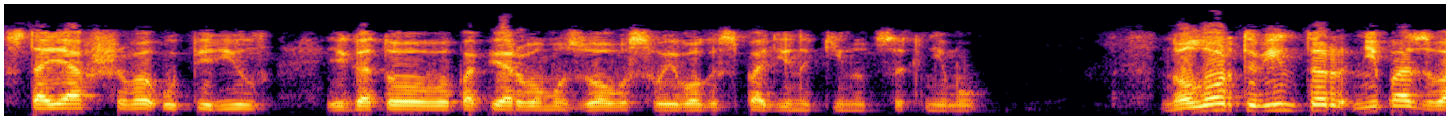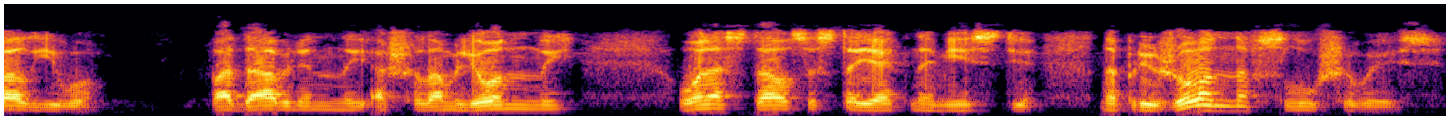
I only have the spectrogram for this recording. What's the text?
стоявшего у перил и готового по первому зову своего господина кинуться к нему. Но лорд Винтер не позвал его. Подавленный, ошеломленный, он остался стоять на месте, напряженно вслушиваясь.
